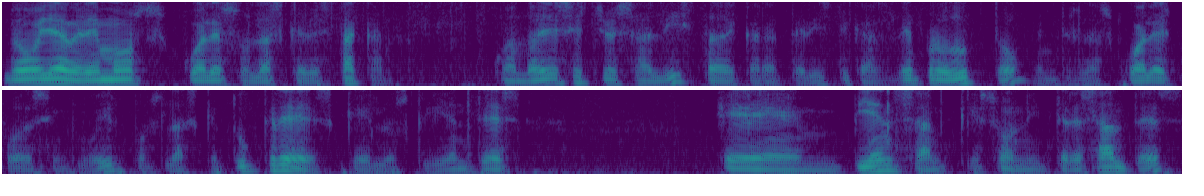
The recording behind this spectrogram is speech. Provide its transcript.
Luego ya veremos cuáles son las que destacan. Cuando hayas hecho esa lista de características de producto, entre las cuales puedes incluir pues, las que tú crees que los clientes em, piensan que son interesantes,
